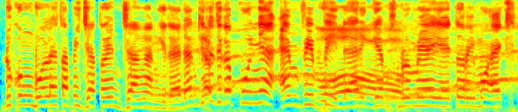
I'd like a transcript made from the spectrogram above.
dukung boleh tapi jatuhin jangan gitu ya. Dan kita juga punya MVP Wow. dari game sebelumnya yaitu Rimo X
